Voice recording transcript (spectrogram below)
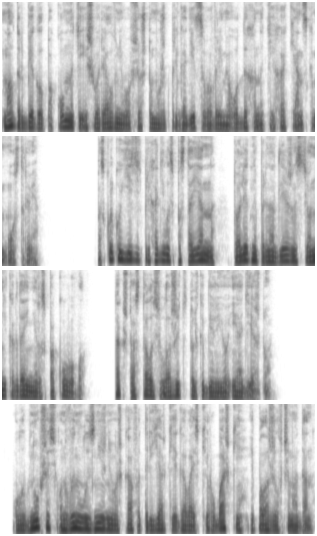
Малдер бегал по комнате и швырял в него все, что может пригодиться во время отдыха на Тихоокеанском острове. Поскольку ездить приходилось постоянно, туалетные принадлежности он никогда и не распаковывал, так что осталось уложить только белье и одежду. Улыбнувшись, он вынул из нижнего шкафа три яркие гавайские рубашки и положил в чемодан.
